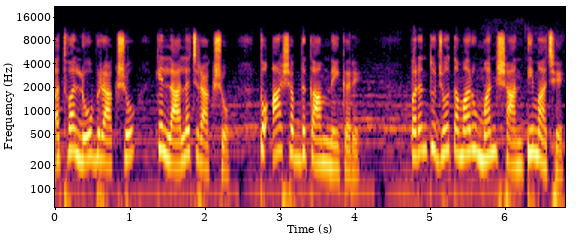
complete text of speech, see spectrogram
અથવા લોભ રાખશો કે લાલચ રાખશો, તો આ શબ્દ કામ નહીં કરે. પરંતુ જો તમારું મન શાંતિમાં છે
